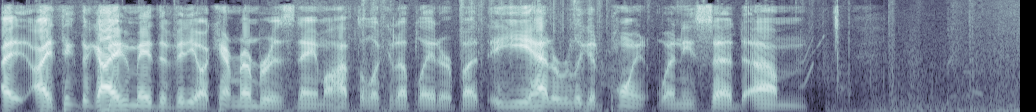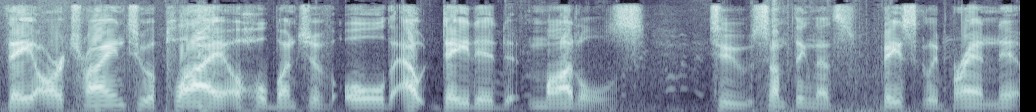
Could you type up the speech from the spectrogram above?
I I think the guy who made the video, I can't remember his name. I'll have to look it up later. But he had a really good point when he said. Um, they are trying to apply a whole bunch of old, outdated models to something that's basically brand new.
